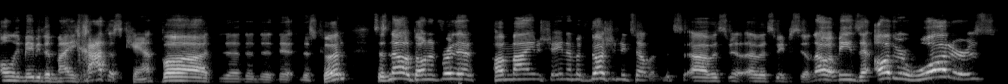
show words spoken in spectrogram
only maybe the mechatas can't, but the, the, the, this could. It says no, don't infer that hamayim sheina mekdoshim nitzel uh, tzmit psil. No, it means that other waters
